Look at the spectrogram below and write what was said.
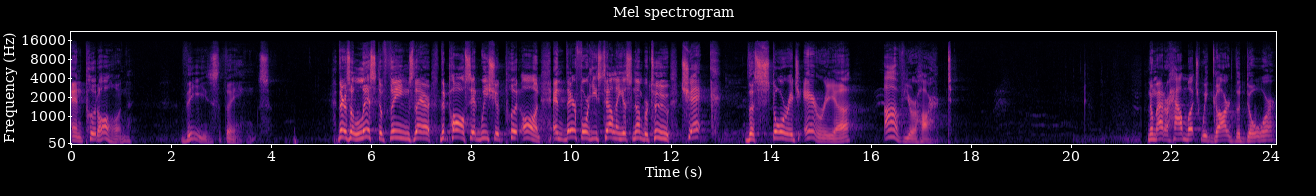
and put on these things. There's a list of things there that Paul said we should put on. And therefore, he's telling us number two, check the storage area of your heart. No matter how much we guard the door,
